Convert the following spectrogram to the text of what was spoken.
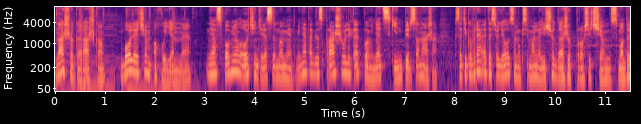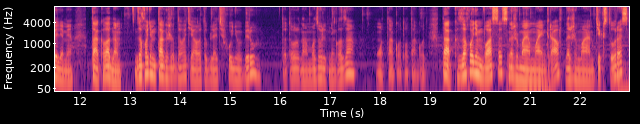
наша гаражка, более чем охуенная. Я вспомнил очень интересный момент. Меня также спрашивали, как поменять скин персонажа. Кстати говоря, это все делается максимально еще даже проще, чем с моделями. Так, ладно. Заходим также... Давайте я эту, блядь, хуйню уберу. Это тоже нам мозолит мне глаза. Вот так вот, вот так вот. Так, заходим в Assets, нажимаем Minecraft, нажимаем Textures,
